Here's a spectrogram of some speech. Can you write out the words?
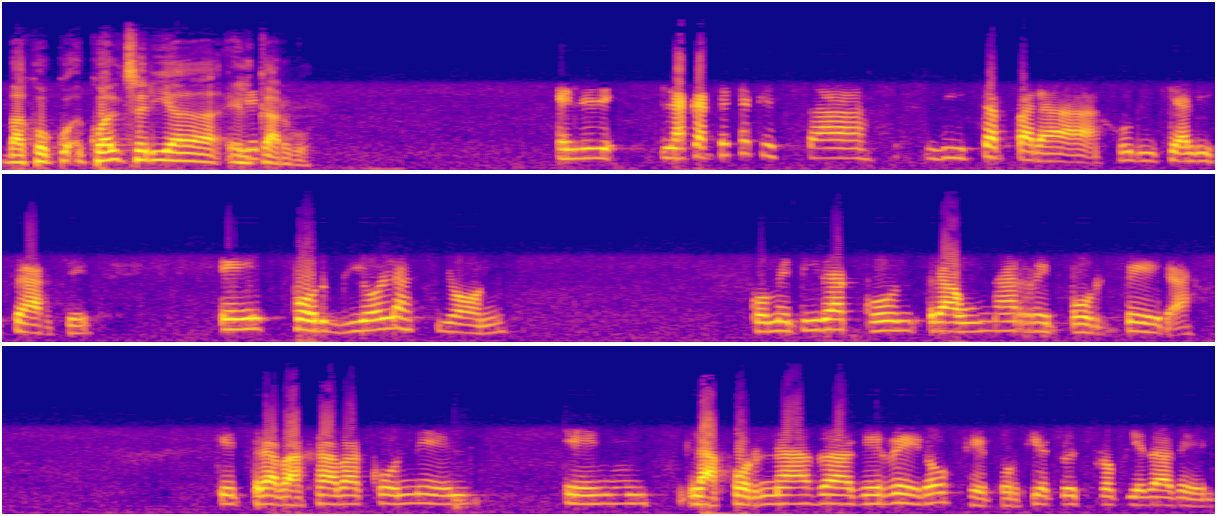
¿Bajo cuál sería el cargo? la carpeta que está lista para judicializarse es por violación cometida contra una reportera que trabajaba con él en la jornada Guerrero, que por cierto es propiedad de él.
